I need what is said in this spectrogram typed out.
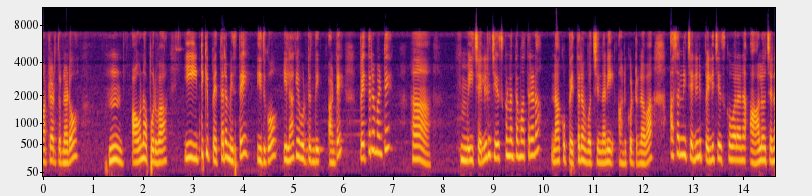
మాట్లాడుతున్నాడో? అవునా పూర్వ? ఈ ఇంటికి పెత్తనం ఇస్తే ఇదిగో ఇలాగే ఉంటుంది. అంటే పెత్తనం అంటే? మీ చెల్లిని చేసుకున్నంత మాత్రాన? నాకు పెత్తనం వచ్చిందని అనుకుంటున్నావా? అసలు నీ చెల్లిని పెళ్ళి చేసుకోవాలన్న ఆలోచన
